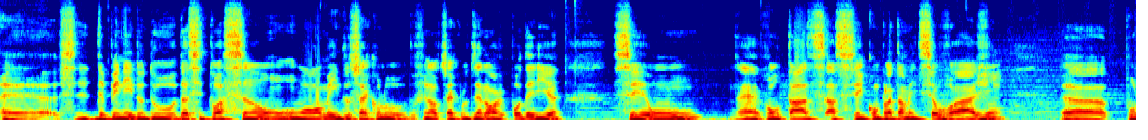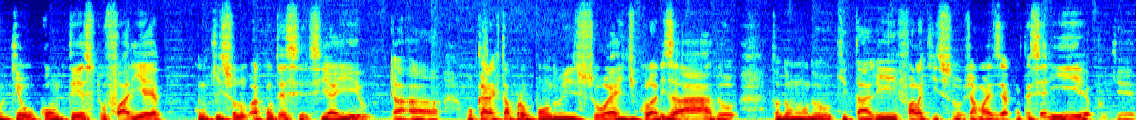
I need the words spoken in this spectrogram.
é, dependendo do, da situação, um homem do século do final do século XIX poderia ser um, né, voltar a ser completamente selvagem, uh, porque o contexto faria com que isso acontecesse. E aí a, a, o cara que está propondo isso é ridicularizado, todo mundo que está ali fala que isso jamais aconteceria, porque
